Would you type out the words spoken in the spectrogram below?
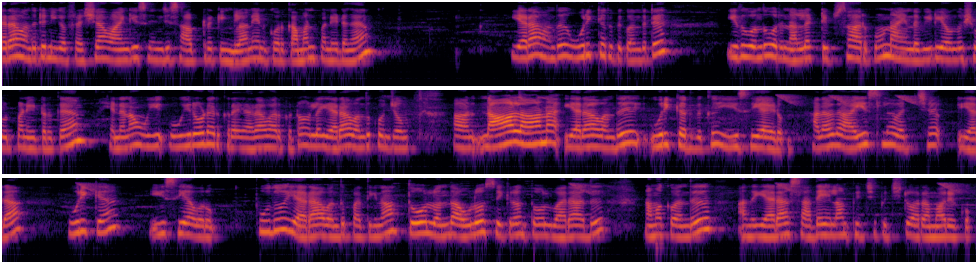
இறா வந்துட்டு நீங்கள் ஃப்ரெஷ்ஷாக வாங்கி செஞ்சு சாப்பிட்ருக்கீங்களான்னு எனக்கு ஒரு கமெண்ட் பண்ணிவிடுங்க இறா வந்து உரிக்கிறதுக்கு வந்துட்டு இது வந்து ஒரு நல்ல டிப்ஸாக இருக்கும். நான் இந்த வீடியோ வந்து ஷூட் பண்ணிகிட்டு இருக்கேன் என்னென்னா உயிர் உயிரோடு இருக்கிற இறாவாக இருக்கட்டும் இல்லை இறா வந்து கொஞ்சம் நாளான இறா வந்து உரிக்கிறதுக்கு ஈஸியாகிடும் அதாவது ஐஸில் வச்ச இறா உரிக்க ஈஸியாக வரும். புது இறா வந்து பார்த்திங்கன்னா தோல் வந்து அவ்வளோ சீக்கிரம் தோல் வராது. நமக்கு வந்து அந்த இறா சதையெல்லாம் பிச்சு பிச்சுட்டு வர மாதிரி இருக்கும்.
